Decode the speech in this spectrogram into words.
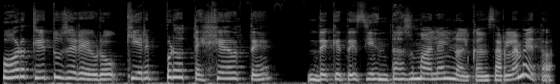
porque tu cerebro quiere protegerte de que te sientas mal al no alcanzar la meta.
